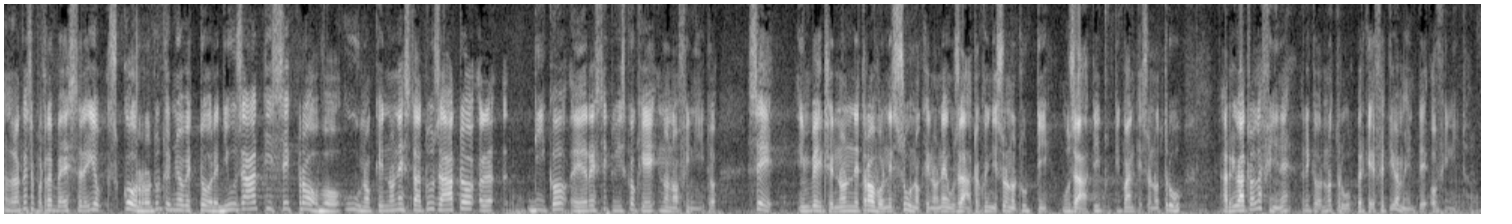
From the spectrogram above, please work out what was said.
allora questo potrebbe essere, io scorro tutto il mio vettore di usati, se trovo uno che non è stato usato eh, dico e restituisco che non ho finito. Se invece non ne trovo nessuno che non è usato, quindi sono tutti usati, tutti quanti sono true, arrivato alla fine ritorno true perché effettivamente ho finito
